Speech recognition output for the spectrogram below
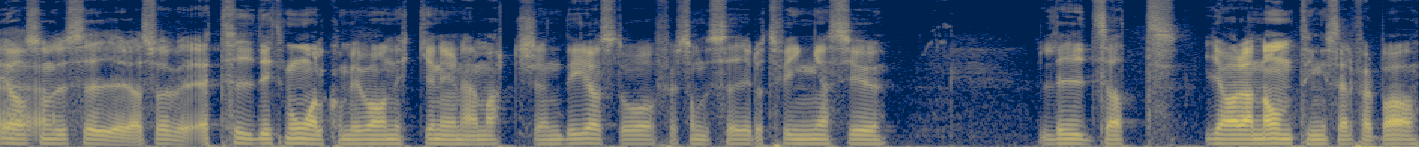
Ja, som du säger, alltså ett tidigt mål kommer ju vara nyckeln i den här matchen. Dels då, för som du säger, då tvingas ju Leeds att göra någonting istället för att bara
